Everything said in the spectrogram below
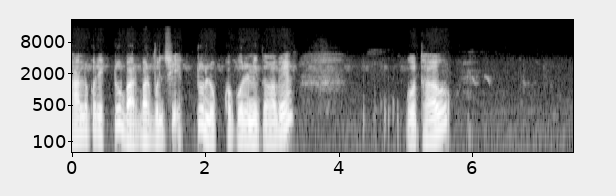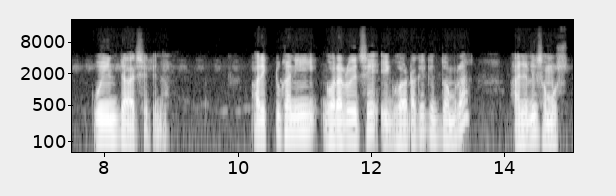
ভালো করে একটু বারবার বলছি, একটু লক্ষ্য করে নিতে হবে। কোথাও কুইনটা আছে কিনা। আর একটুখানি ঘোড়া রয়েছে, এই ঘোড়াটাকে কিন্তু আমরা ফাইনালি সমস্ত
